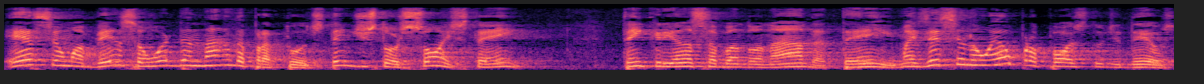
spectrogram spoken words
Essa é uma bênção ordenada para todos. Tem distorções? Tem. Tem criança abandonada? Tem, mas esse não é o propósito de Deus.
